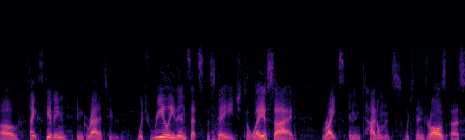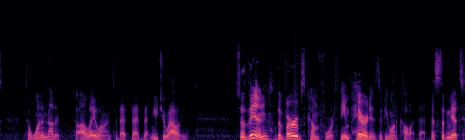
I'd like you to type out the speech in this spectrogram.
of thanksgiving and gratitude, which really then sets the stage to lay aside rights and entitlements, which then draws us to one another, to allelon, to that, that, that mutuality. So then the verbs come forth, the imperatives, if you want to call it that, the submit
